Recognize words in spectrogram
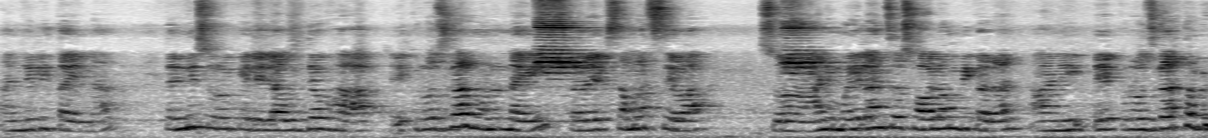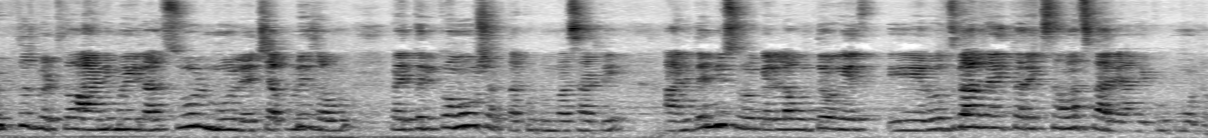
अंजली ताईंना त्यांनी सुरू केलेला उद्योग हा एक रोजगार म्हणून नाही तर एक समाजसेवा आणि महिलांचं स्वावलंबीकरण आणि एक रोजगार तर भेटतोच भेटतो आणि महिला चूल मूल याच्यापुढे जाऊन काहीतरी कमवू शकता कुटुंबासाठी. आणि त्यांनी सुरू केलेला उद्योग हे रोजगार नाही तर एक समाजकार्य आहे खूप मोठं.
